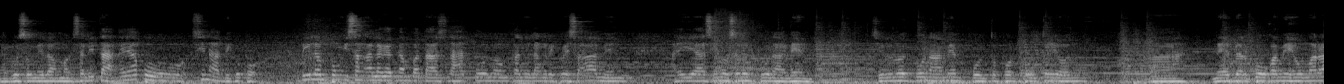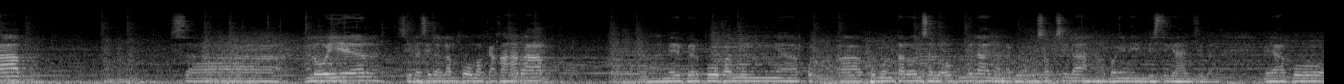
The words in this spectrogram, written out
na gusto nilang magsalita. Kaya po, sinabi ko po, bilang pong isang alagad ng batas, lahat po ng kanilang request sa amin ay ah, sinusunod po namin. Sinunod po namin, punto por punto yon. Ah, never po kami humarap sa lawyer, sila-sila lang po magkakaharap. Never po kaming ah, pu- ah, pumunta ron sa loob nila na nag-uusap sila habang iniimbestigahan sila. Kaya po,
